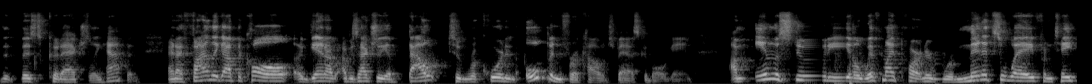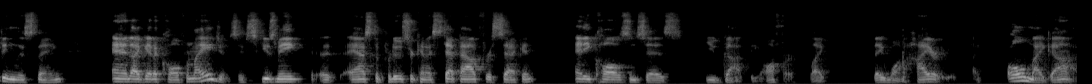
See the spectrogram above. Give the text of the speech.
That this could actually happen. And I finally got the call. Again, I, I was actually about to record an open for a college basketball game. I'm in the studio with my partner. We're minutes away from taping this thing. And I get a call from my agents. Excuse me, I uh, asked the producer, can I step out for a second? And he calls and says, You got the offer. Like, they want to hire you Like, oh my god,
